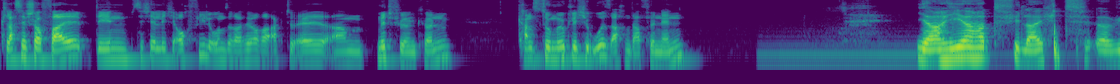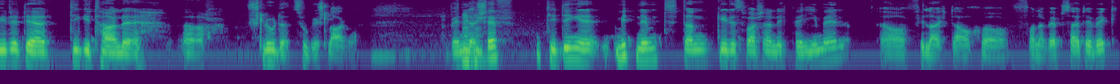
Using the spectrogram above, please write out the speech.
klassischer Fall, den sicherlich auch viele unserer Hörer aktuell ähm, mitführen können. Kannst du mögliche Ursachen dafür nennen? Ja, hier hat vielleicht äh, wieder der digitale äh, Schluder zugeschlagen. Wenn der mhm. Chef die Dinge mitnimmt, dann geht es wahrscheinlich per E-Mail, äh, vielleicht auch äh, von der Webseite weg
